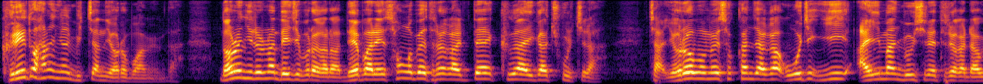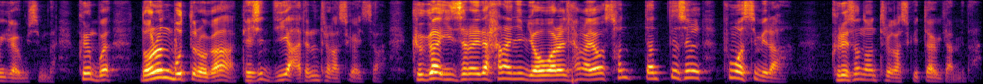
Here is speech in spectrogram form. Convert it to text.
그래도 하나님을 믿지 않는 여러 보암입니다. 너는 일어나 내 집으로 가라. 내 발에 성읍에 들어갈 때 그 아이가 죽을지라. 자, 여러분에 속한 자가 오직 이 아이만 묘실에 들어가라고 얘기하고 있습니다. 그럼 뭐야? 너는 못 들어가. 대신 네 아들은 들어갈 수가 있어. 그가 이스라엘의 하나님 여호와를 향하여 선한 뜻을 품었습니다. 그래서 넌 들어갈 수 있다고 얘기합니다.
